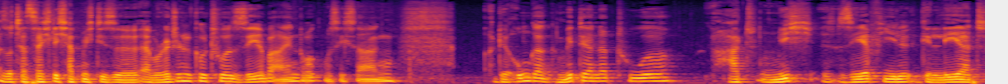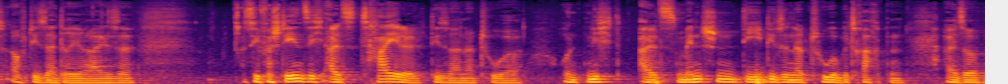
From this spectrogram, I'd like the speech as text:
also tatsächlich hat mich diese Aboriginal-Kultur sehr beeindruckt, muss ich sagen der Umgang mit der Natur hat mich sehr viel gelehrt auf dieser Drehreise. Sie verstehen sich als Teil dieser Natur und nicht als Menschen, die diese Natur betrachten. Also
